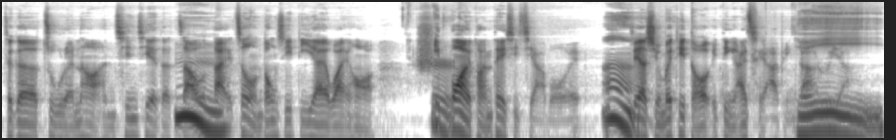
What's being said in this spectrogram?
这个主人哈、很亲切的招待。这种东西 DIY 哈、一，般的团队是吃无的。嗯这，样想要剃头，一定爱吃阿平家会啊。耶，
